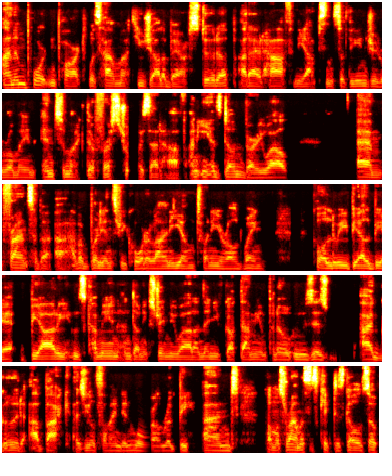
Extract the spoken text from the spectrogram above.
An important part was how Matthieu Jalibert stood up at out half in the absence of the injured Romain Ntamack, their first choice at half, and he has done very well. Um, France have a have a brilliant three quarter line, a young twenty year old wing called Louis Bielle-Biarrey, who's come in and done extremely well, and then you've got Damian Penaud, who's as a good a back as you'll find in World Rugby. And Thomas Ramos has kicked his goal. So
